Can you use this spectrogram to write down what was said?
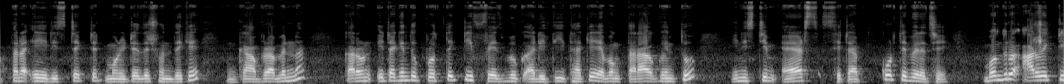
আপনারা এই রিস্ট্রিক্টেড মনিটাইজেশন দেখে ঘাবড়াবেন না, কারণ এটা কিন্তু প্রত্যেকটি ফেসবুক আইডিতেই থাকে এবং তারাও কিন্তু ইনস্টিম অ্যাডস সেট করতে পেরেছে। বন্ধুরা, আরও একটি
